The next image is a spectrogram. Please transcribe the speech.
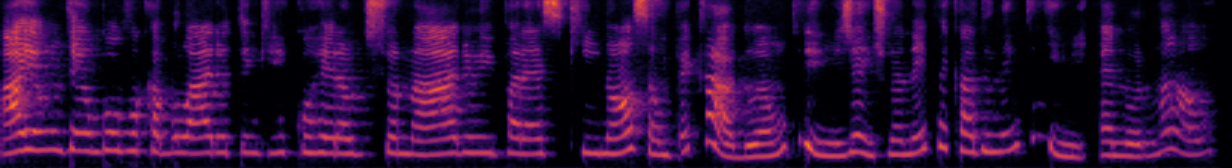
Ah, eu não tenho um bom vocabulário, eu tenho que recorrer ao dicionário e parece que, nossa, é um pecado, é um crime. Gente, não é nem pecado nem crime, é normal.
